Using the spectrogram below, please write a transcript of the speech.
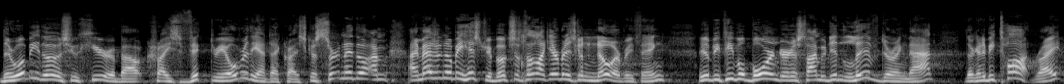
there will be those who hear about Christ's victory over the Antichrist. Because certainly, though, I'm, i imagine there'll be history books. It's not like everybody's going to know everything. There'll be people born during this time who didn't live during that. They're going to be taught, right?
